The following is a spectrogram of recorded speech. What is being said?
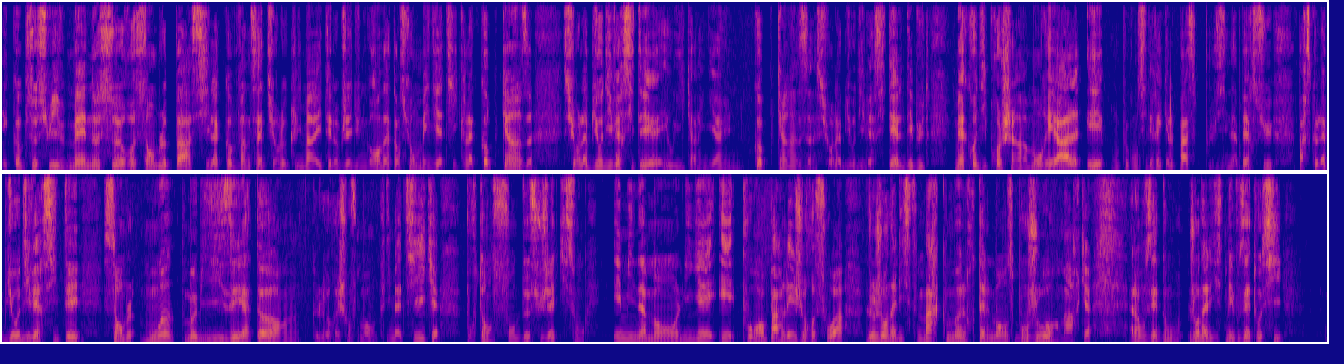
Les COP se suivent mais ne se ressemblent pas. Si la COP 27 sur le climat a été l'objet d'une grande attention médiatique, la COP 15 sur la biodiversité, et eh oui car il y a une COP 15 sur la biodiversité, elle débute mercredi prochain à Montréal et on peut considérer qu'elle passe plus inaperçue parce que la biodiversité semble moins mobilisée à tort que le réchauffement climatique. Pourtant ce sont deux sujets qui sont éminemment liés. Et pour en parler, je reçois le journaliste Marc Mortelmans. Bonjour Marc. Alors vous êtes donc journaliste, mais vous êtes aussi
